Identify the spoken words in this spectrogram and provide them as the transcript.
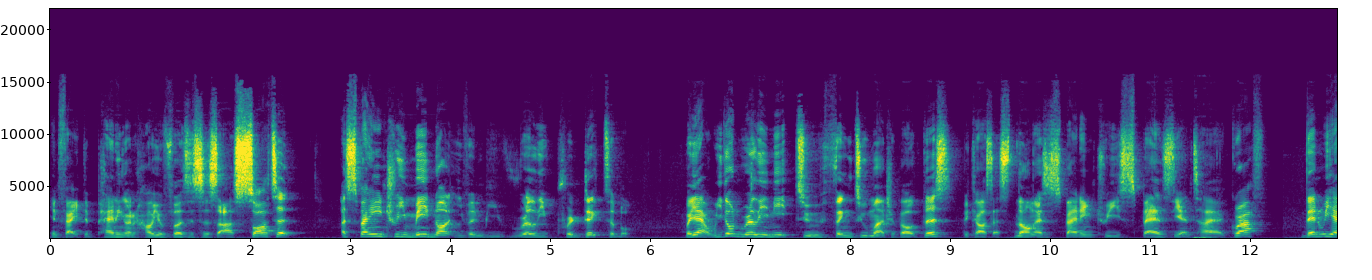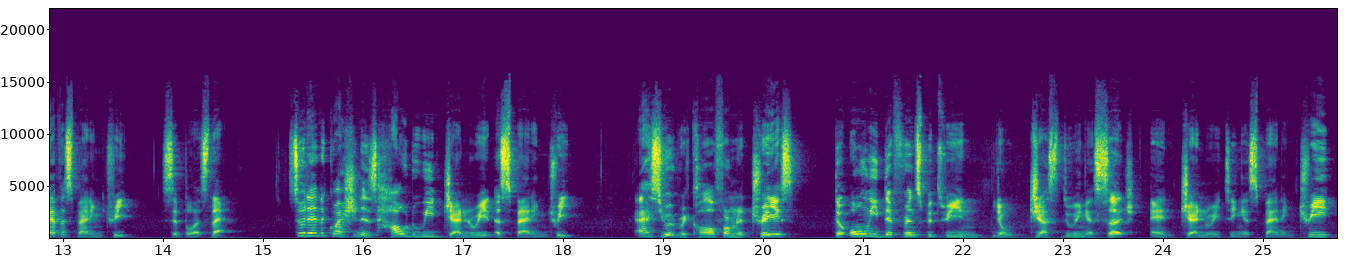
In fact, depending on how your vertices are sorted, a spanning tree may not even be really predictable. But yeah, we don't really need to think too much about this because as long as a spanning tree spans the entire graph, then we have a spanning tree. Simple as that. So then the question is how do we generate a spanning tree? As you would recall from the trace, the only difference between, you know, just doing a search and generating a spanning tree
